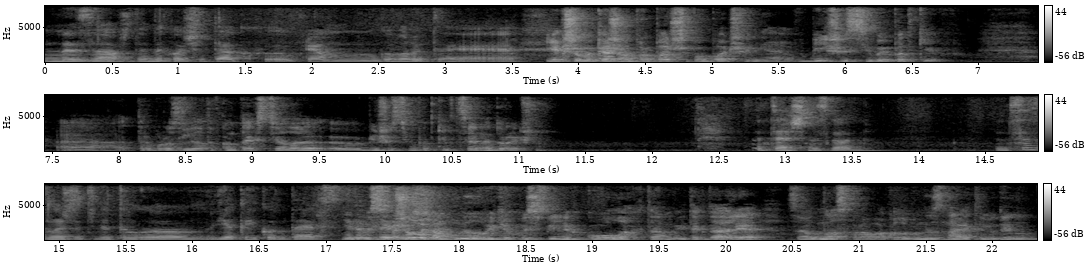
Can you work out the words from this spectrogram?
не завжди, не хочу так е, прям говорити. Якщо ми кажемо про перше побачення, в більшості випадків е, треба розглядати в контексті, але е, в більшості випадків це недоречно. Теж не згодна. Все залежить від того, який контекст. Ні, дивись, якщо ви там були в якихось спільних колах там і так далі, це одна справа. А коли ви не знаєте людину,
